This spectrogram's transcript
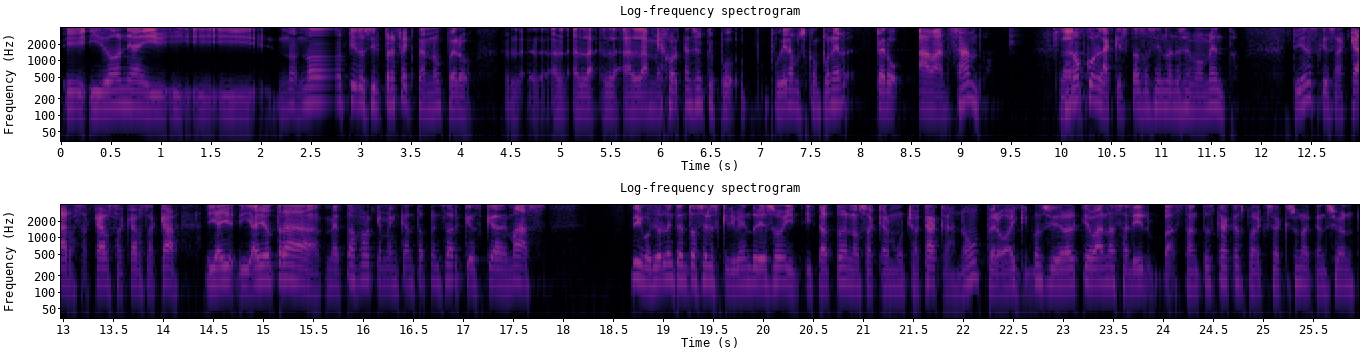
idónea y, no, no, quiero decir perfecta, ¿no? Pero a la, mejor canción que pudiéramos componer, pero avanzando. No con la que estás haciendo en ese momento. Tienes que sacar, sacar, sacar, sacar. Y hay, otra metáfora que me encanta pensar, que es que además, digo, yo lo intento hacer escribiendo y eso, y, trato de no sacar mucha caca, ¿no? Pero hay que considerar que van a salir bastantes cacas para que saques una canción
